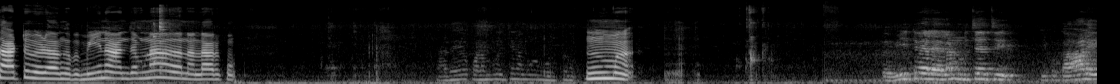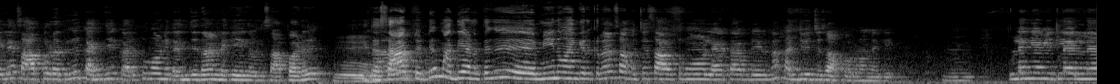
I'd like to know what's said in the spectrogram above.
சாப்பிட்டு விடுவாங்க இப்போ மீன் ஆஞ்சோம்னா நல்லாயிருக்கும். அதே குழம்பு வச்சு நம்ம கொடுத்துரும். ஆமாம் இப்போ வீட்டு வேலையெல்லாம் முடிச்சாச்சு. இப்போ காலையில சாப்பிட்றதுக்கு கஞ்சி கருப்பு கவுனி கஞ்சி தான் இன்னைக்கு எங்களுக்கு சாப்பாடு. இதை சாப்பிட்டுட்டு மத்தியானத்துக்கு மீன் வாங்கியிருக்கிறோம் சமைச்சு சாப்பிட்டுக்குவோம். லேட்டாக அப்படி இருந்தால் கஞ்சி வச்சு சாப்பிட்றோம் இன்னைக்கு. ம். பிள்ளைங்க வீட்டில் இல்லை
